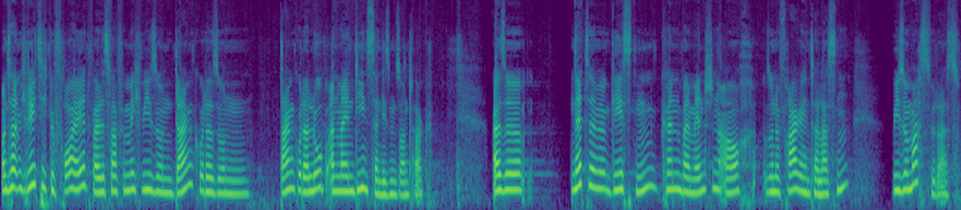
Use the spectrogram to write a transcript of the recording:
Und es hat mich richtig gefreut, weil es war für mich wie so ein Dank oder so ein Dank oder Lob an meinen Dienst an diesem Sonntag. Also nette Gesten können bei Menschen auch so eine Frage hinterlassen. Wieso machst du das?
